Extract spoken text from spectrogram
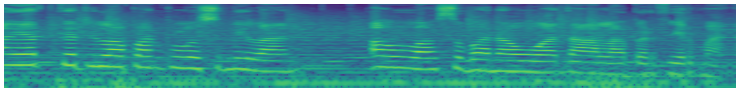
ayat ke-89, Allah Subhanahu wa Ta'ala berfirman,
